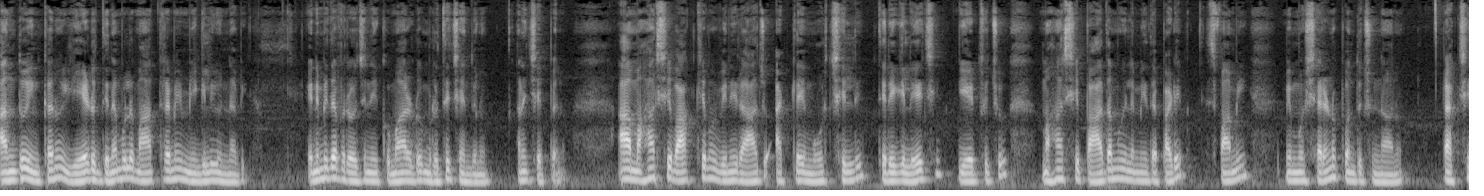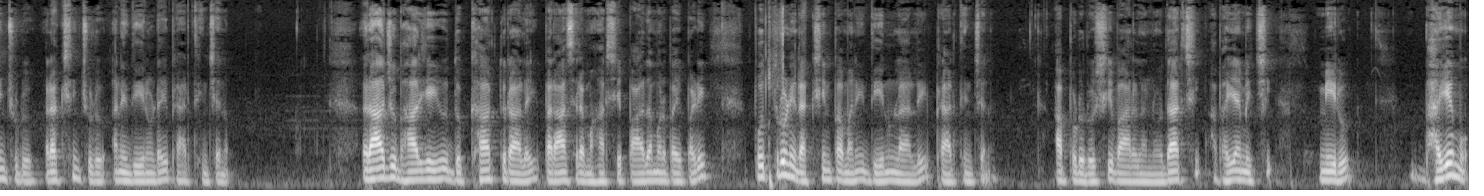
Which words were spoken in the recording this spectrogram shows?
అందు ఇంకను ఏడు దినములు మాత్రమే మిగిలి ఉన్నవి. ఎనిమిదవ రోజు నీ కుమారుడు మృతి చెందును అని చెప్పాను. ఆ మహర్షి వాక్యము విని రాజు అట్లే మూర్ఛిల్లి తిరిగి లేచి ఏడ్చుచు మహర్షి పాదముల మీద పడి స్వామి మేము శరణు పొందుచున్నాను. రక్షించుడు రక్షించుడు అని దీనుడై ప్రార్థించెను. రాజు భార్యయు దుఃఖార్తురాలై పరాశర మహర్షి పాదములపై పడి పుత్రుని రక్షింపమని దీనులాలి ప్రార్థించను. అప్పుడు ఋషి వారలను ఓదార్చి అభయమిచ్చి మీరు భయము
